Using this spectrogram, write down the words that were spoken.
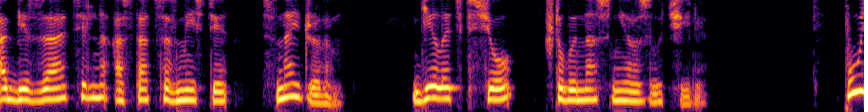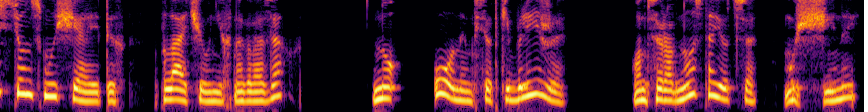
обязательно остаться вместе с Найджелом, делать все, чтобы нас не разлучили. Пусть он смущает их, плача у них на глазах, но он им все-таки ближе, он все равно остается мужчиной,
